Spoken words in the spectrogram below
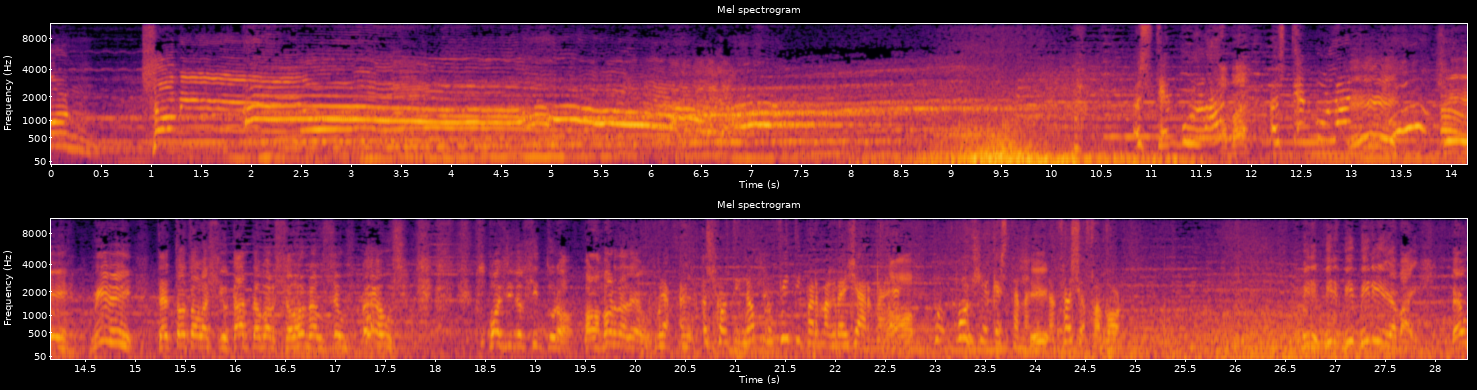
1... Som-hi! Estem volant! Home. Estem volant! Sí, sí. Miri, té tota la ciutat de Barcelona als seus peus. Posi's el cinturó, per l'amor de Déu. Eh, escolti, no aprofiti per magrejar-me, eh? No. Pu- Pugi aquesta manera, Sí. faci el favor. Miri, miri, miri, miri allà baix. Veu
